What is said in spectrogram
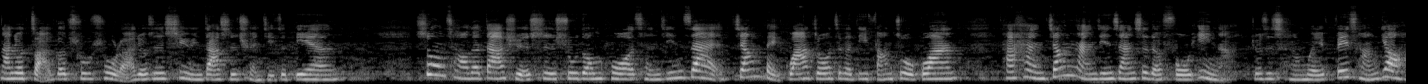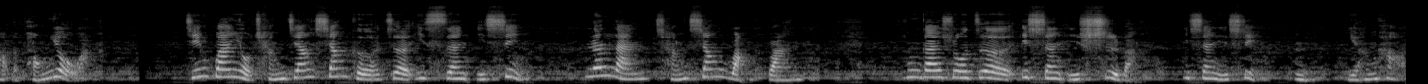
那就找一个出处了，就是《星云大师全集》这边。宋朝的大学士苏东坡曾经在江北瓜州这个地方做官，他和江南金山寺的佛印啊，就是成为非常要好的朋友啊。尽管有长江相隔这一生一性，仍然常相往还。应该说这一生一世吧，一生一世，嗯，也很好。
